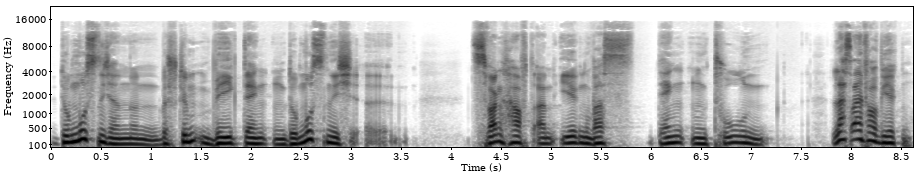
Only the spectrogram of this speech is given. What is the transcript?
du musst nicht an einen bestimmten Weg denken, du musst nicht äh, zwanghaft an irgendwas denken, tun. Lass einfach wirken.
